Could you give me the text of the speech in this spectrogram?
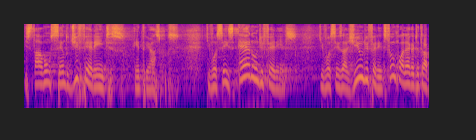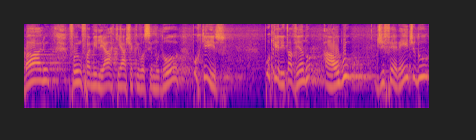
estavam sendo diferentes, entre aspas, que vocês eram diferentes que vocês agiam diferentes. Foi um colega de trabalho, foi um familiar que acha que você mudou. Por que isso? Porque ele está vendo algo diferente do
